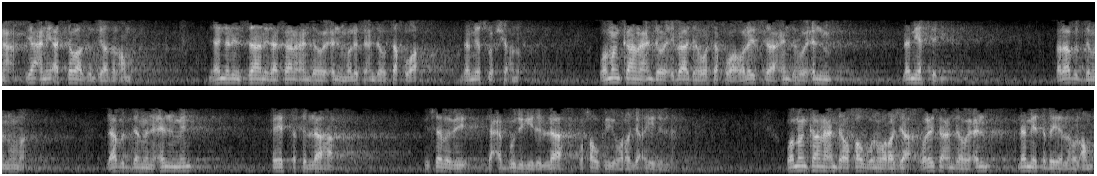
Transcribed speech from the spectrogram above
نعم. يعني التوازن في هذا الأمر. لأن الإنسان إذا كان عنده علم وليس عنده تقوى لم يصلح شأنه. ومن كان عنده عبادة وتقوى وليس عنده علم لم يهتدي. فلا بد منهما. لا بد من علم فيتقي الله بسبب تعبده لله وخوفه ورجائه لله. ومن كان عنده خوف ورجاء وليس عنده علم لم يتبين له الأمر.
